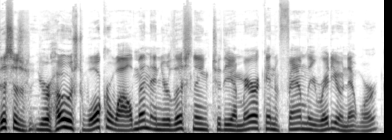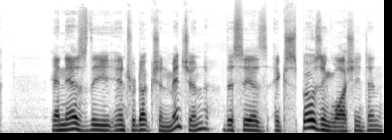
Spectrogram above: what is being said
This is your host, Walker Wildmon, and you're listening to the American Family Radio Network. And as the introduction mentioned, this is Exposing Washington.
